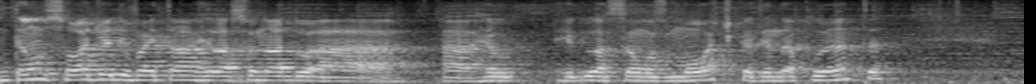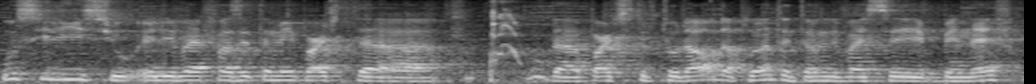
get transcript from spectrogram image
Então o sódio ele vai estar relacionado à, à regulação osmótica dentro da planta. O silício ele vai fazer também parte da, da parte estrutural da planta, então ele vai ser benéfico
